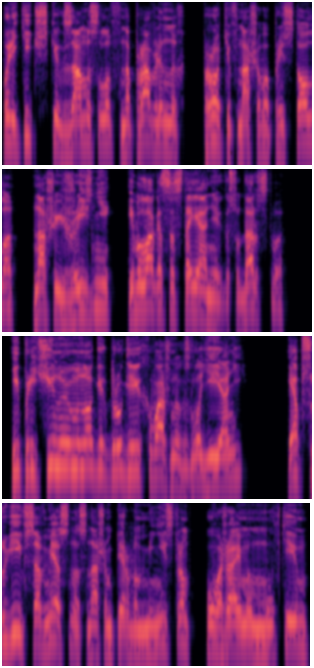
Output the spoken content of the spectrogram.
политических замыслов, направленных против нашего престола, нашей жизни и благосостояния государства и причиной многих других важных злодеяний, и обсудив совместно с нашим первым министром, уважаемым муфтием,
